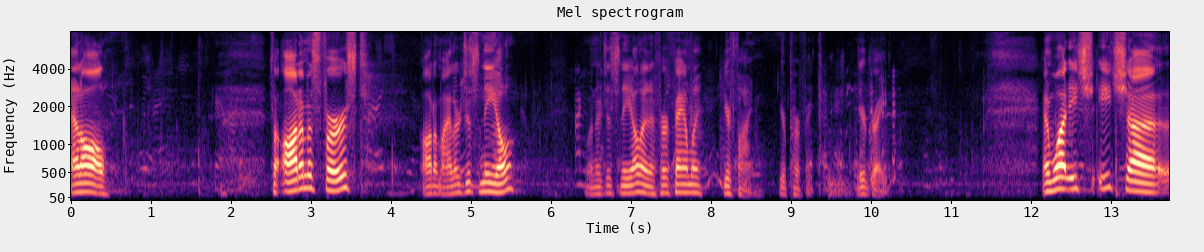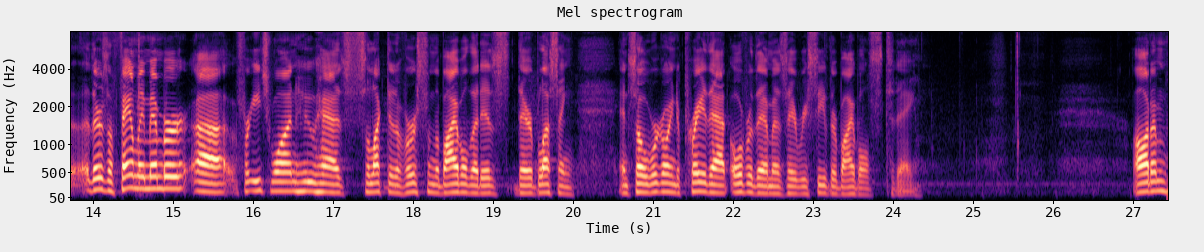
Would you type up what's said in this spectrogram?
at all. So Autumn is first. Autumn Eiler, just kneel. Want to just kneel, and if her family, you're fine. You're perfect. You're great. And what each each uh, there's a family member uh, for each one who has selected a verse from the Bible that is their blessing, and so we're going to pray that over them as they receive their Bibles today. Autumn,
